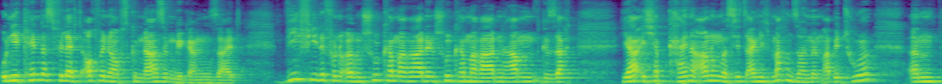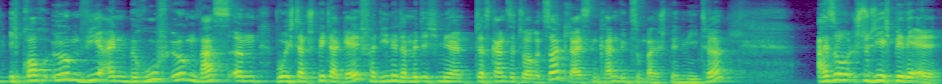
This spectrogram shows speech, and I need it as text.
Und ihr kennt das vielleicht auch, wenn ihr aufs Gymnasium gegangen seid. Wie viele von euren Schulkameradinnen und Schulkameraden haben gesagt, ja, ich habe keine Ahnung, was ich jetzt eigentlich machen soll mit dem Abitur. Ähm, ich brauche irgendwie einen Beruf, irgendwas, ähm, wo ich dann später Geld verdiene, damit ich mir das ganze teure Zeug leisten kann, wie zum Beispiel Miete. Also studiere ich BWL.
